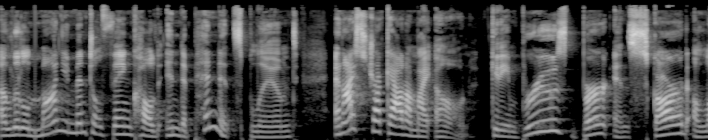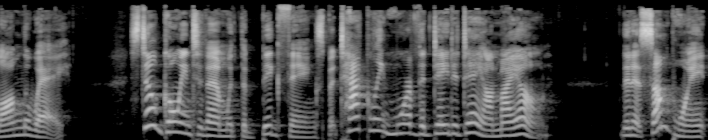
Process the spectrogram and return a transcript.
a little monumental thing called independence bloomed, and I struck out on my own, getting bruised, burnt, and scarred along the way. Still going to them with the big things, but tackling more of the day to day on my own. Then at some point,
